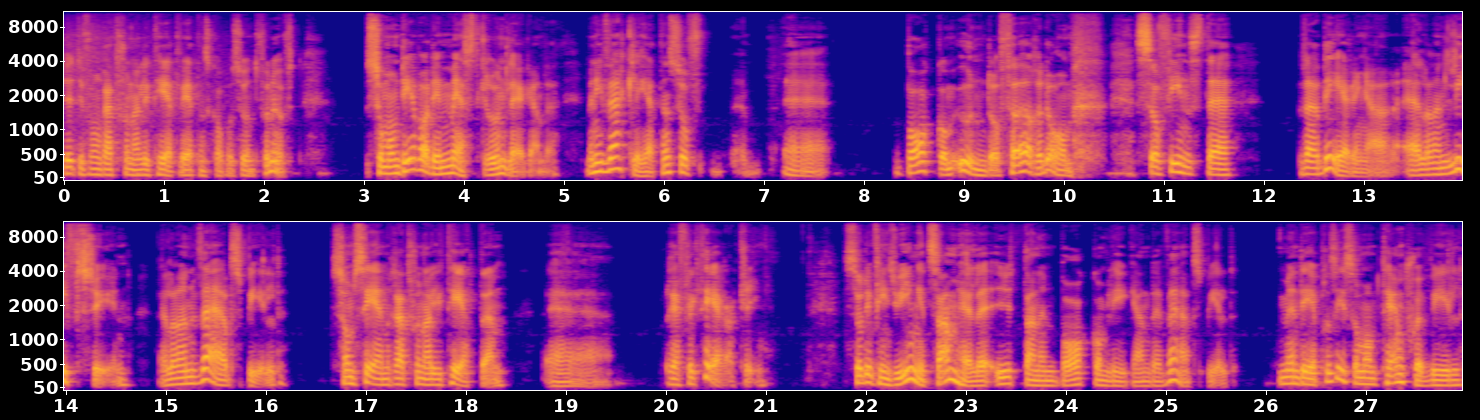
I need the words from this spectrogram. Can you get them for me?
utifrån rationalitet, vetenskap och sunt förnuft. Som om det var det mest grundläggande. Men i verkligheten så eh, bakom, under, före dem så finns det värderingar eller en livssyn eller en världsbild som sen rationaliteten eh, reflekterar kring. Så det finns ju inget samhälle utan en bakomliggande världsbild. Men det är precis som om Tännsjö vill,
